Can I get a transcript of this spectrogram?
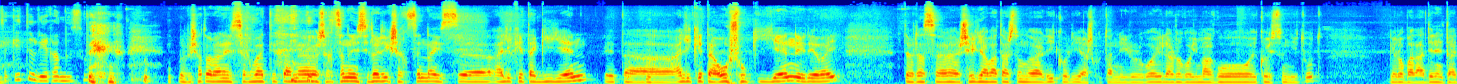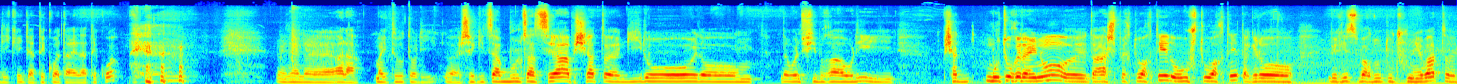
Zakit hori egan duzu. Bebesatu naiz zerbatetan uh, sartzen naiz zelarik sartzen naiz uh, aliketa gien eta aliketa osokien ere bai. Eta beraz, uh, seria bat hasten dudarik, hori askotan irurgoi, larogoi mago ekoizten ditut. Gero bada denetarik, eh, jatekoa eta edatekoa. Baina, uh, ala, maite dut hori. Uh, segitza bultzatzea, pixat giro edo dagoen fibra hori, pixat mutu geraino eta aspertu arte edo ustu arte, eta gero berriz behar dut utxune bat uh,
